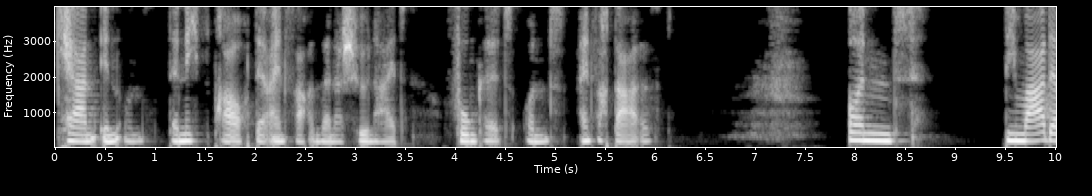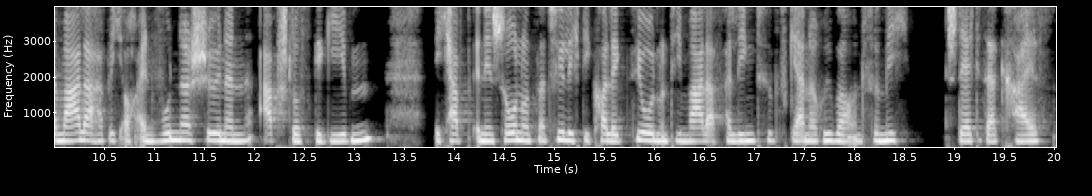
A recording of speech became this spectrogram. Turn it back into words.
Kern in uns, der nichts braucht, der einfach in seiner Schönheit funkelt und einfach da ist. Und die Ma, der Maler habe ich auch einen wunderschönen Abschluss gegeben. Ich habe in den Shownotes natürlich die Kollektion und die Maler verlinkt, hüpf gerne rüber. Und für mich stellt dieser Kreis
